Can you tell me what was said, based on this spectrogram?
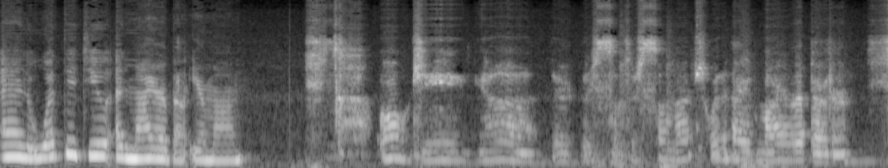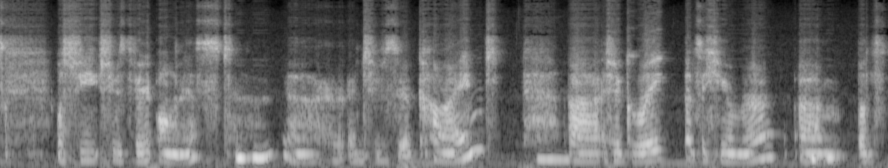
And what did you admire about your mom? Oh, gee, yeah. There, there's so, there's so much. What did I admire about her? Well, she she was very honest, mm-hmm. uh, her, and she was very kind. Mm-hmm. Uh, she had a great sense of humor, um, but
